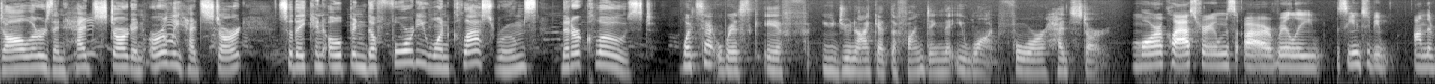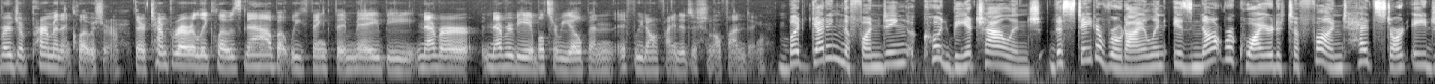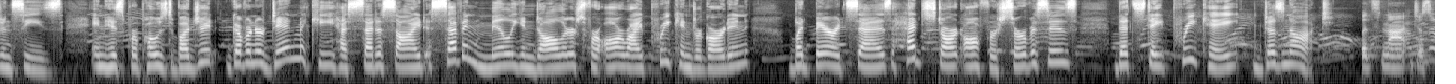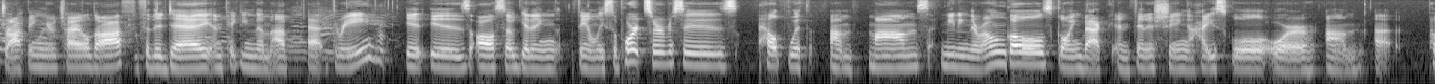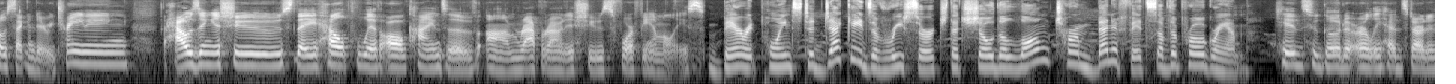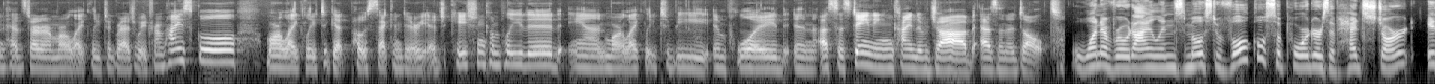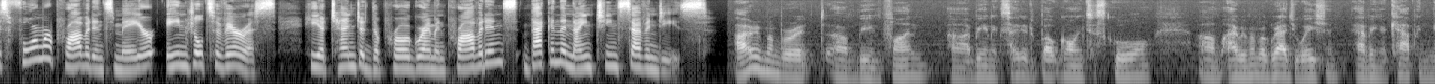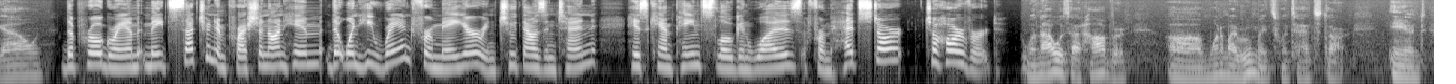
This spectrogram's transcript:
in Head Start and Early Head Start so they can open the 41 classrooms that are closed. What's at risk if you do not get the funding that you want for Head Start? More classrooms are really seem to be on the verge of permanent closure. They're temporarily closed now, but we think they may be never never be able to reopen if we don't find additional funding. But getting the funding could be a challenge. The state of Rhode Island is not required to fund Head Start agencies. In his proposed budget, Governor Dan McKee has set aside $7 million for RI pre kindergarten, but Barrett says Head Start offers services that state pre K does not. It's not just dropping your child off for the day and picking them up at three. It is also getting family support services, help with um, moms meeting their own goals, going back and finishing a high school or um, a post secondary training, housing issues. They help with all kinds of um, wraparound issues for families. Barrett points to decades of research that show the long term benefits of the program kids who go to early Head Start and Head Start are more likely to graduate from high school, more likely to get post secondary education completed, and more likely to be employed in a sustaining kind of job as an adult. One of Rhode Island's most vocal supporters of Head Start is former Providence Mayor Angel Taveras. He attended the program in Providence back in the 1970s. I remember it um, being fun, uh, being excited about going to school. Um, I remember graduation, having a cap and gown. The program made such an impression on him that when he ran for mayor in 2010, his campaign slogan was From Head Start to Harvard. When I was at Harvard, um, one of my roommates went to Head Start, and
